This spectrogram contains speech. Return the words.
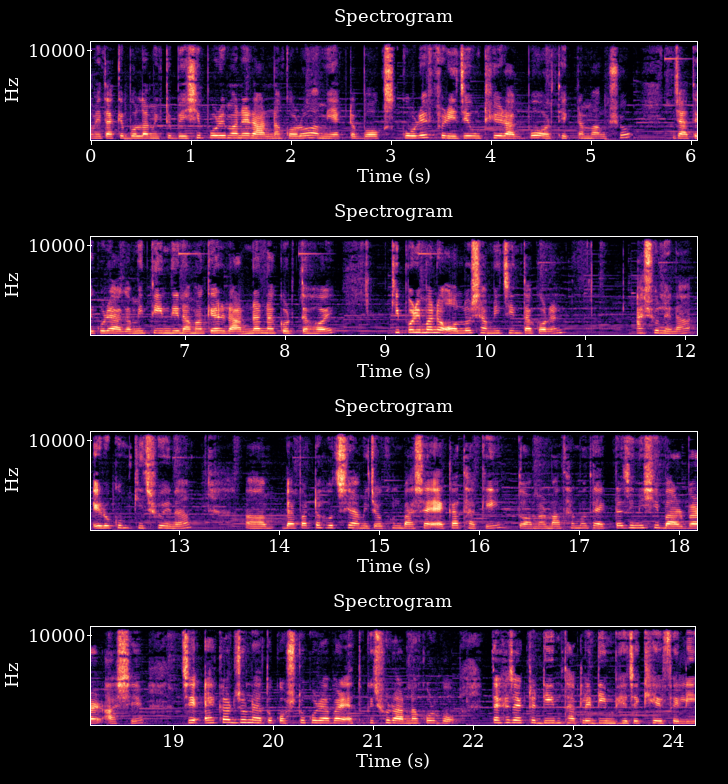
আমি তাকে বললাম, একটু বেশি পরিমাণে রান্না করো। আমি একটা বক্স করে ফ্রিজে উঠিয়ে রাখব অর্ধেকটা মাংস, যাতে করে আগামী তিন দিন আমাকে রান্না না করতে হয়। কি পরিমাণে অলস আমি চিন্তা করেন? আসলে না, এরকম কিছুই না। ব্যাপারটা হচ্ছে আমি যখন বাসায় একা থাকি, তো আমার মাথার মধ্যে একটা জিনিসই বারবার আসে যে, একার জন্য এত কষ্ট করে আবার এত কিছু রান্না করব? দেখা যায় একটা ডিম থাকলে ডিম ভেজে খেয়ে ফেলি,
